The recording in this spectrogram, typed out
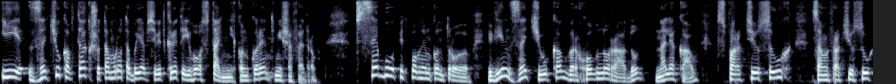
і затюкав так, що там рота боявся відкрити його останній конкурент Міша Федоров. Все було під повним контролем. Він затюкав Верховну Раду, налякав з фракцію Сух, саме фракцію Сух,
